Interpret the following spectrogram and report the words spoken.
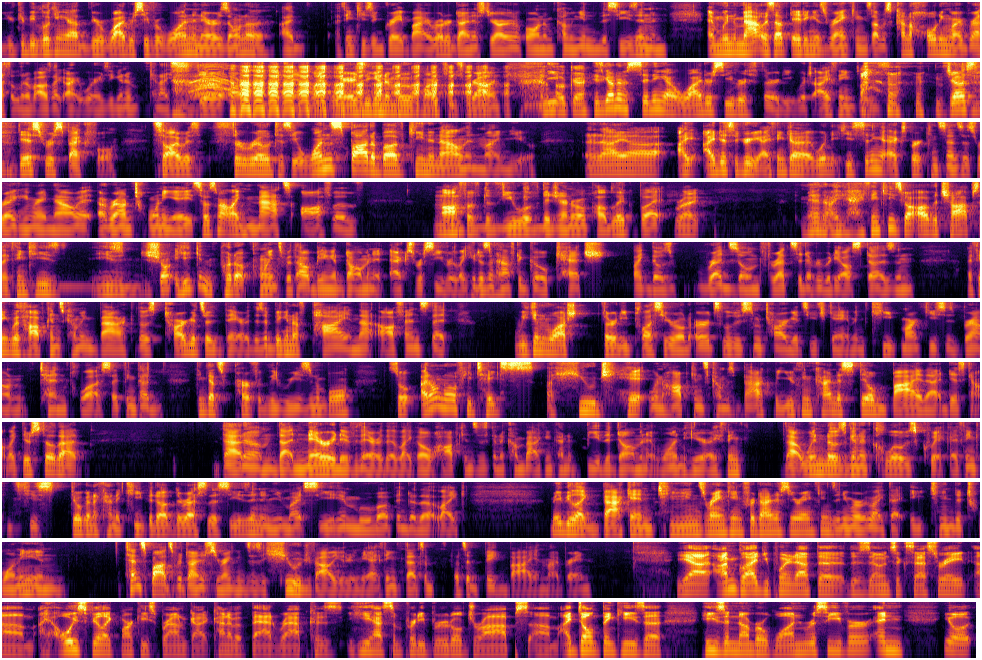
you could be looking at your wide receiver one in Arizona. I I think he's a great buy. I wrote a dynasty article on him coming into the season, and and when Matt was updating his rankings, I was kind of holding my breath a little bit. I was like, all right, where is he gonna? Can I still argue with him? Like, where is he gonna move Marquise Brown? And he, okay. he's got him sitting at wide receiver thirty, which I think is just disrespectful. So I was thrilled to see it. one spot above Keenan Allen, mind you. And I, uh, I, I disagree. I think uh, what he's sitting at expert consensus ranking right now at around 28. So it's not like Matt's off of Mhm. off of the view of the general public, but Right. man, I, I think he's got all the chops. I think he's he's show, he can put up points without being a dominant X receiver. Like he doesn't have to go catch like those red zone threats that everybody else does. And I think with Hopkins coming back, those targets are there. There's a big enough pie in that offense that we can watch 30 plus year old Ertz lose some targets each game and keep Marquise's Brown 10 plus. I think that I think that's perfectly reasonable. So I don't know if he takes a huge hit when Hopkins comes back, but you can kind of still buy that discount. Like there's still that that um that narrative there that like oh Hopkins is going to come back and kind of be the dominant one here. I think that window is going to close quick. I think he's still going to kind of keep it up the rest of the season and you might see him move up into that like maybe like back end teens ranking for dynasty rankings anywhere like that 18 to 20 and 10 spots with dynasty rankings is a huge value to me. I think that's a that's a big buy in my brain. Yeah, I'm glad you pointed out the the zone success rate. Um, I always feel like Marquise Brown got kind of a bad rap because he has some pretty brutal drops. Um, I don't think he's a he's a number one receiver, and you know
